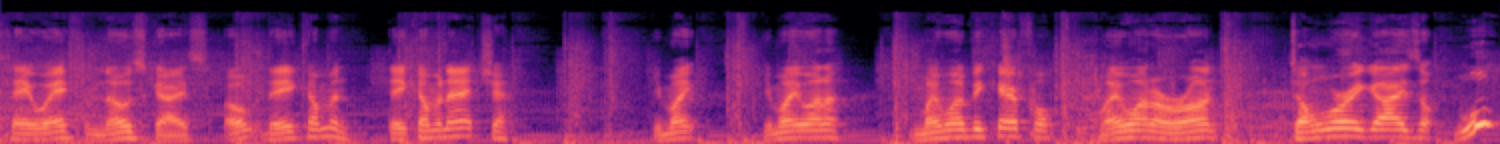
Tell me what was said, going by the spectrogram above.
Stay away from those guys. Oh, they coming. They coming at you. You might, you might wanna, you might wanna be careful. Might wanna run. Don't worry, guys. Whoop.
